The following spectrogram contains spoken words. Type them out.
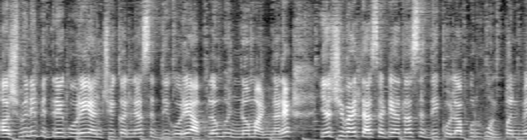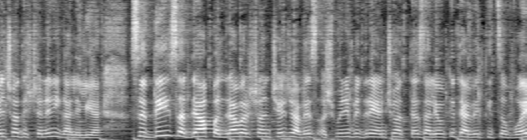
अश्विनी पित्रे गोरे यांची कन्या सिद्धी गोरे आपलं म्हणणं मांडणार आहे. याशिवाय त्यासाठी आता सिद्धी कोल्हापूरहून पनवेलच्या दिशेने निघालेली आहे. सिद्धी सध्या पंधरा वर्षांची ज्यावेळेस अश्विनी बिद्रे यांची हत्या झाली होती त्यावेळी तिचं वय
